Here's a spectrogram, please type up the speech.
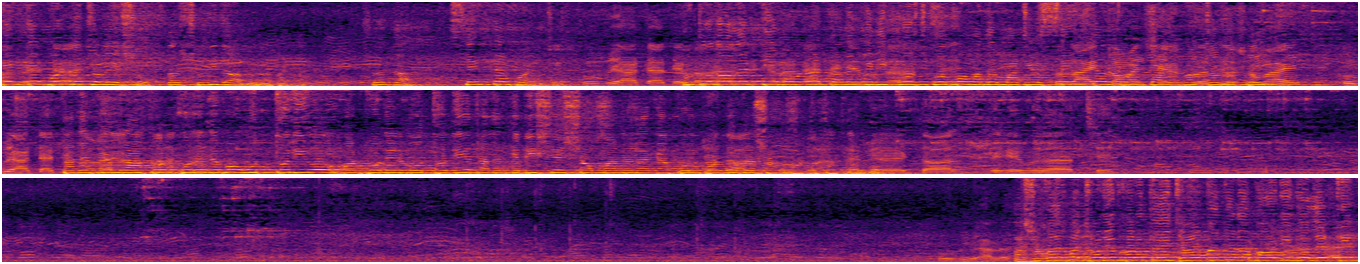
সেন্টার পয়েন্টে চলে এসো তাহলে সুবিধা হবে ব্যাপারটা। সুবিধা সেন্টার পয়েন্টে খুবই হাড্ডাহাড্ডি দুটো দলের টিম অনার তাদেরকে রিকোয়েস্ট করব আমাদের মাঠের সেন্টার পয়েন্টে আসবার জন্য সবাই খুবই হাড্ডাহাড্ডি তাদেরকে আমরা আপন করে নেব উত্তরীয় অর্পণের মধ্য দিয়ে তাদেরকে বিশেষ সম্মাননা জ্ঞাপন করবে আমরা সংগঠিত দল দেখে বোঝা যাচ্ছে। খুবই ভালো। সকাল জয় মাতারা বাউরি দলের টিম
